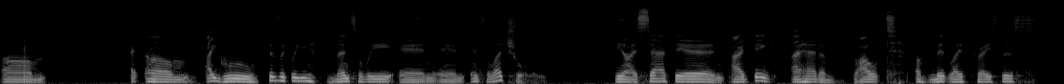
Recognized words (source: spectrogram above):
Um, I, um, I grew physically, mentally, and, and intellectually. You know, I sat there and I think I had a bout of midlife crisis,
